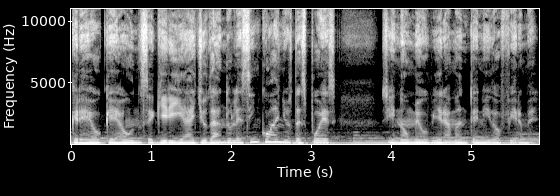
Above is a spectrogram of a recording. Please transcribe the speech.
Creo que aún seguiría ayudándole cinco años después si no me hubiera mantenido firme.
